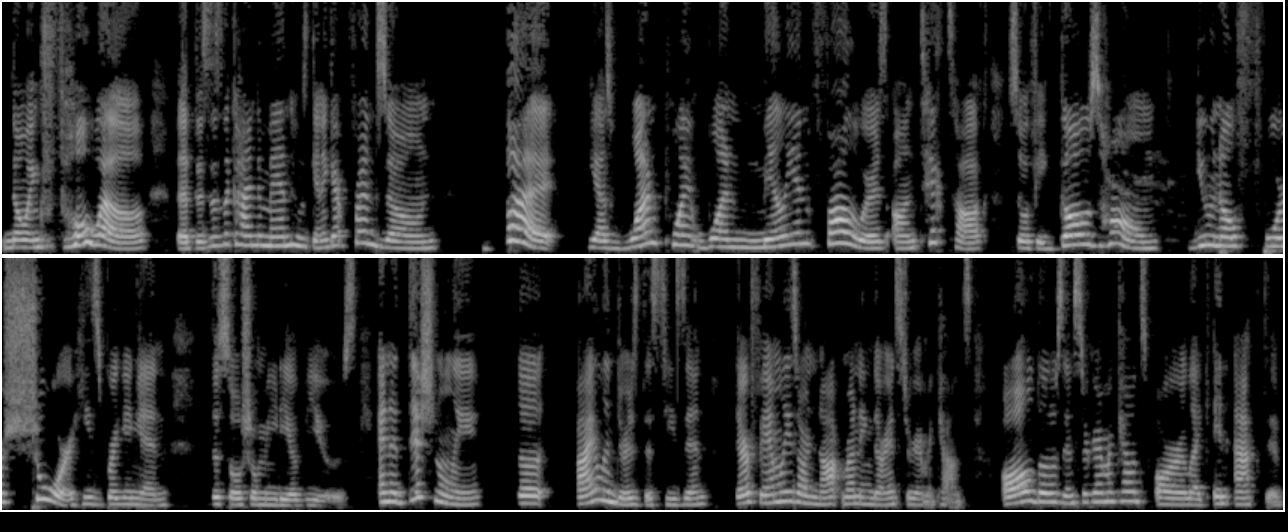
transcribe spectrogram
knowing full well that this is the kind of man who's gonna get friend zoned, but he has 1.1 million followers on TikTok. So if he goes home, you know for sure he's bringing in the social media views. And additionally, the Islanders this season, their families are not running their Instagram accounts. All those Instagram accounts are like inactive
